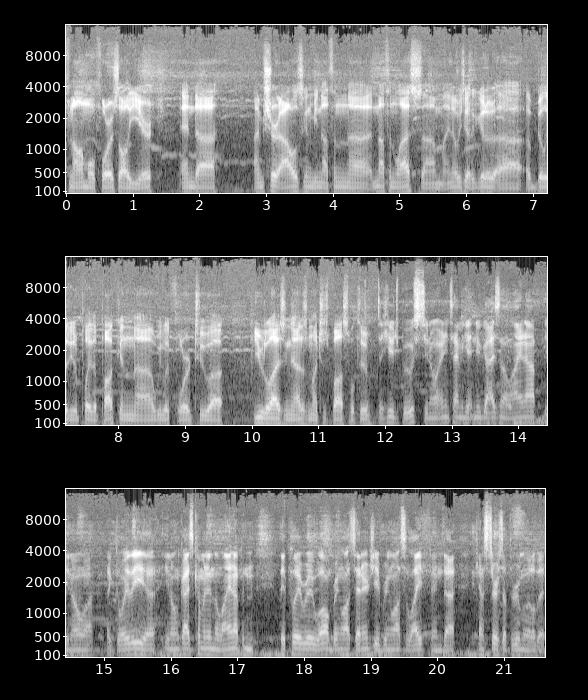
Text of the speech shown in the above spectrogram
phenomenal for us all year, and uh, I'm sure Al's gonna be nothing uh, nothing less. Um, I know he's got a good uh, ability to play the puck, and uh, we look forward to utilizing that as much as possible too. It's a huge boost, you know. Anytime you get new guys in the lineup, you know, uh, like Doily, uh, you know, guys coming in the lineup and they play really well and bring lots of energy, and bring lots of life, and uh, kind of stirs up the room a little bit.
